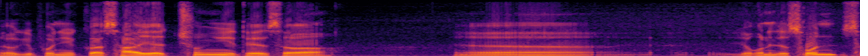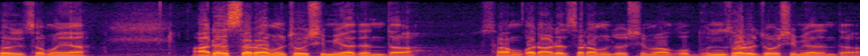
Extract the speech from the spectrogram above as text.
여기 보니까 사에 충이 돼서 에 요거는 이제 손서에서 뭐야 아랫사람을 조심해야 된다. 상관 아랫사람을 조심하고 문서를 조심해야 된다.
